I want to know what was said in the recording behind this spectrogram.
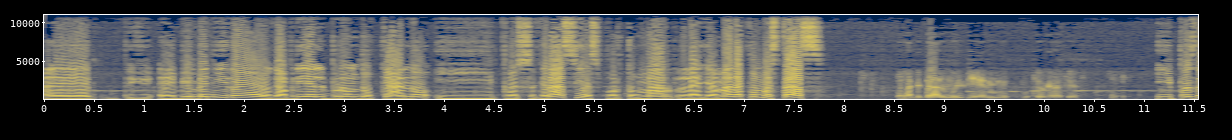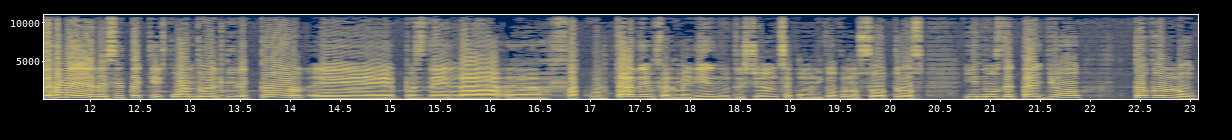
Eh, eh, bienvenido Gabriel Brondo Cano y pues gracias por tomar la llamada. ¿Cómo estás? Hola, ¿qué tal? Muy bien, muchas gracias. Y pues déjame decirte que cuando el director eh, pues de la Facultad de Enfermería y Nutrición se comunicó con nosotros y nos detalló todo lo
